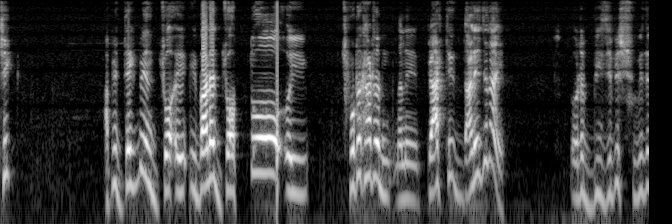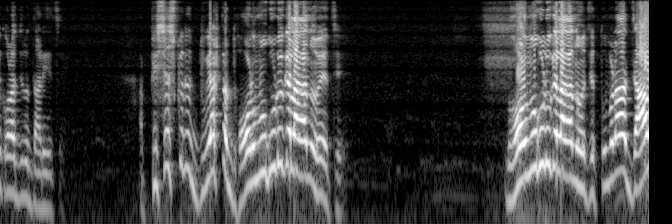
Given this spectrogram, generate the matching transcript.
ঠিক, আপনি দেখবেন এবারে যত ওই ছোটখাটো মানে প্রার্থী দাঁড়িয়েছে না, ওটা বিজেপির সুবিধে করার জন্য দাঁড়িয়েছে। আর বিশেষ করে দু একটা ধর্মগুরুকে লাগানো হয়েছে। ধর্মগুরুকে লাগানো হয়েছে। তোমরা যাও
